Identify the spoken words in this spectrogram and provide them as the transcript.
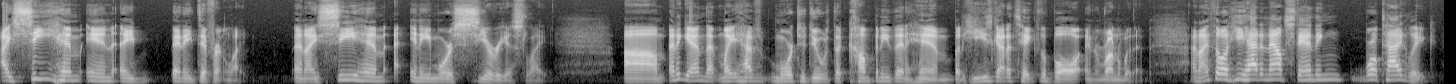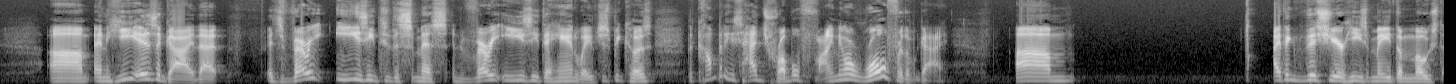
I see him in a in a different light, and I see him in a more serious light. Um, and again, that might have more to do with the company than him, but he's got to take the ball and run with it. And I thought he had an outstanding World Tag League, um, and he is a guy that it's very easy to dismiss and very easy to hand wave just because the company's had trouble finding a role for the guy. Um, I think this year he's made the most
